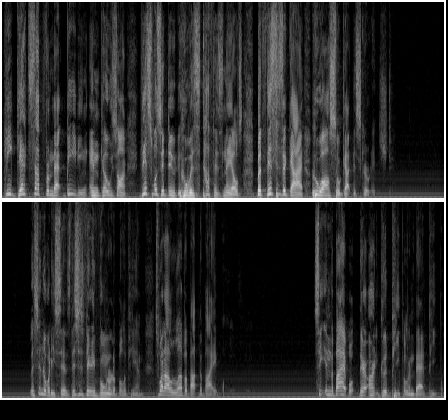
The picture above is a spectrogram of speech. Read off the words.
He gets up from that beating and goes on. This was a dude who was tough as nails, but this is a guy who also got discouraged. Listen to what he says. This is very vulnerable of him. It's what I love about the Bible. See, in the Bible, there aren't good people and bad people.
